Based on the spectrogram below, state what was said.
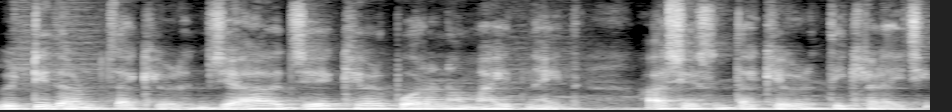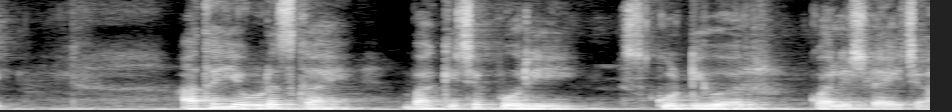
विट्टीदांडूचा खेळ ज्या जे खेळ पोरांना माहीत नाहीत असे सुद्धा खेळ ती खेळायची. आता एवढंच काय बाकीच्या पोरी स्कूटीवर कॉलेजला यायच्या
